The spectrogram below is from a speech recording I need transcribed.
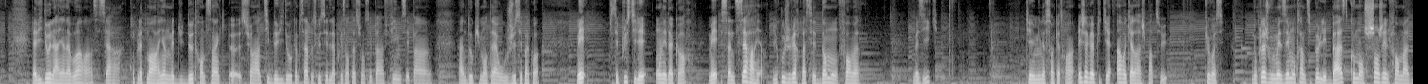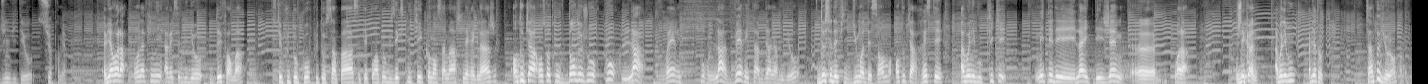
la vidéo n'a rien à voir. Hein. Ça sert complètement à rien de mettre du 2.35 euh, sur un type de vidéo comme ça parce que c'est de la présentation, c'est pas un film, c'est pas un, documentaire ou je sais pas quoi. Mais c'est plus stylé, on est d'accord. Mais ça ne sert à rien. Du coup, je vais repasser dans mon format basique qui est 1980 et j'avais appliqué un recadrage par-dessus que voici. Donc là, je vous ai montré un petit peu les bases, comment changer le format d'une vidéo sur Premiere Pro. Et eh bien voilà, on a fini avec cette vidéo des formats. C'était plutôt court, plutôt sympa. C'était pour un peu vous expliquer comment ça marche, les réglages. En tout cas, on se retrouve dans deux jours pour la, pour la véritable dernière vidéo de ce défi du mois de décembre. En tout cas, restez, abonnez-vous, cliquez, mettez des likes, des j'aime, euh, voilà. Je déconne. Abonnez-vous, à bientôt. C'est un peu violent quand même.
